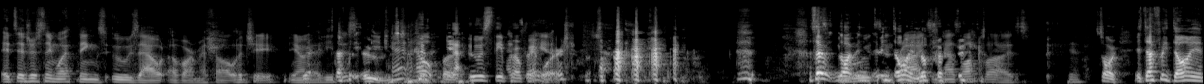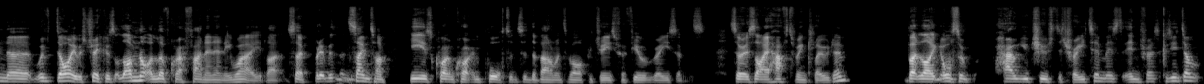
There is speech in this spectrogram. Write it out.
It's interesting what things ooze out of our mythology. You know, yeah, he just he can't help but yeah, ooze the appropriate word. so, like, in, in dying, Lovecraft has eyes. Yeah. Sorry, it's definitely dying. Uh, with Die was tricky because I'm not a Lovecraft fan in any way. Like, so, but it, at the same time, he is quite unquote important to the development of RPGs for a few reasons. So it's like I have to include him, but like also how you choose to treat him is interesting because you don't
